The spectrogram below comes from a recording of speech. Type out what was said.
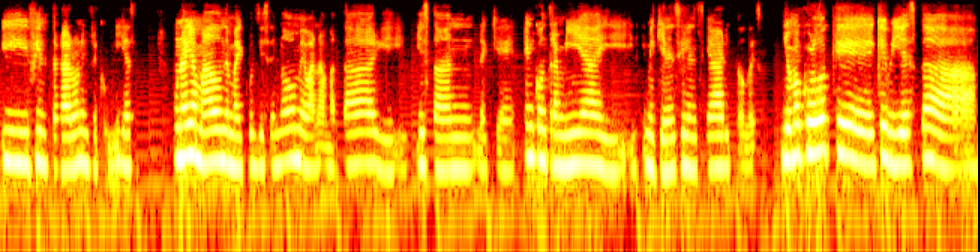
y filtraron entre comillas una llamada donde Michael dice no me van a matar y, están de que en contra mía y, y, me quieren silenciar y todo eso. Yo me acuerdo que, que vi esta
